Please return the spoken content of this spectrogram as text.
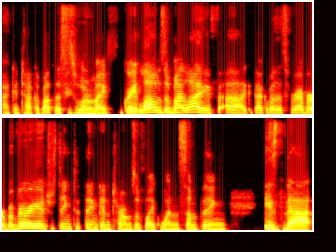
i could talk about this it's one of my great loves of my life uh, i could talk about this forever but very interesting to think in terms of like when something is that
